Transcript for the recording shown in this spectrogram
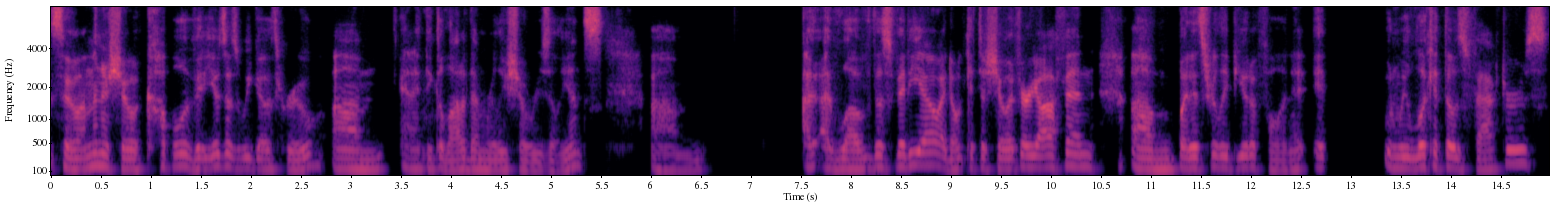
So I'm going to show a couple of videos as we go through, um, and I think a lot of them really show resilience. Um, I, I, love this video. I don't get to show it very often, um, but it's really beautiful. And it, it, when we look at those factors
